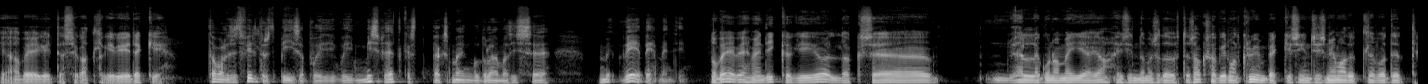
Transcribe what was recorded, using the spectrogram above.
ja veekeitjasse katlakivi ei teki. tavalisest filtrist piisab või, või mis hetkest peaks mängu tulema siis see veepehmendi? no veepehmendi ikkagi öeldakse jälle, kuna meie jah, esindame seda ühte Saksa firmat Grünbecki siin, siis nemad ütlevad, et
